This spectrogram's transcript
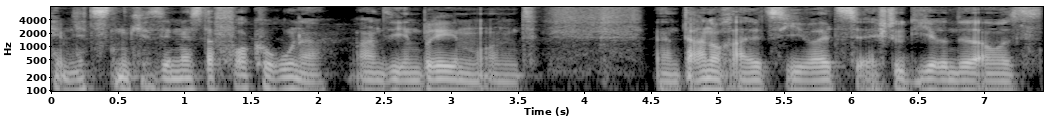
im letzten Semester vor Corona waren sie in Bremen und da noch als jeweils äh, Studierende aus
